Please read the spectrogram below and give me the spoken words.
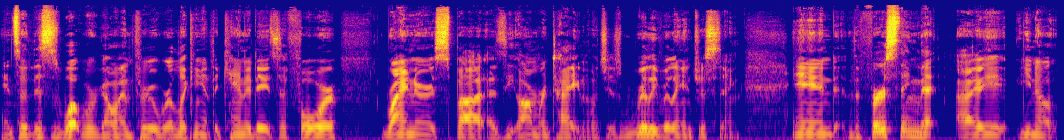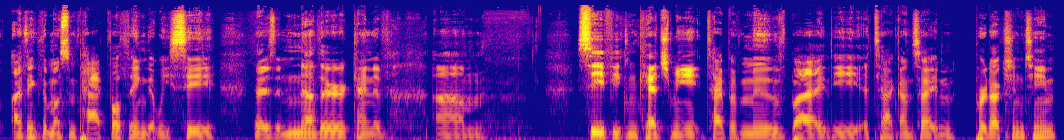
And so this is what we're going through. We're looking at the candidates for Reiner's spot as the armored Titan, which is really really interesting. And the first thing that I, you know, I think the most impactful thing that we see that is another kind of um, see if you can catch me type of move by the Attack on Titan production team.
